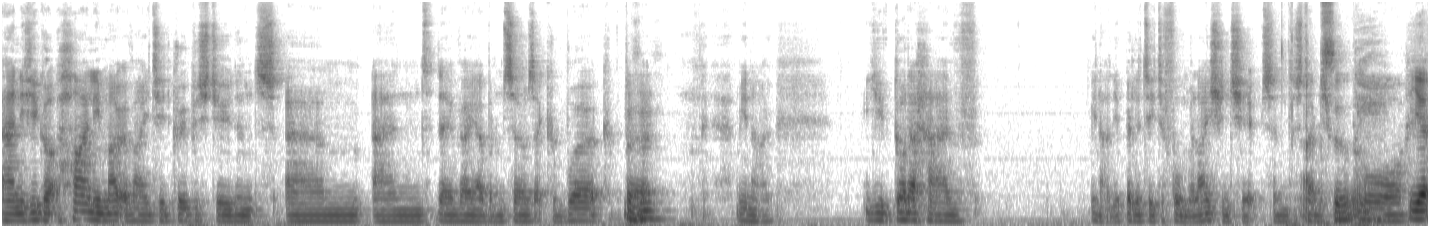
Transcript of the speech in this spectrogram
and if you've got a highly motivated group of students um, and they're very able themselves, that could work. But Mhm. you know, you've got to have, you know, the ability to form relationships and establish Absolutely. rapport. yeah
